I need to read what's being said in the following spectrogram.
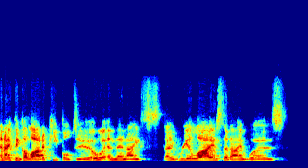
and I think a lot of people do. And then I, I realized that I was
